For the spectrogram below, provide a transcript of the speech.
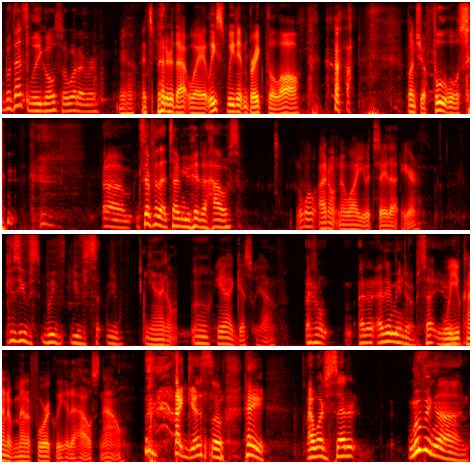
But that's legal, so whatever. Yeah, it's better that way. At least we didn't break the law. Bunch of fools. Um, except for that time you hit a house. Well, I don't know why you would say that here. Because you've we've you've s- you've Yeah, I don't. Oh, yeah, I guess we have. I don't I, don't, I didn't mean to upset you. Well, you kind of metaphorically hit a house now. I guess so. hey, I watched Saturday. Moving on.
